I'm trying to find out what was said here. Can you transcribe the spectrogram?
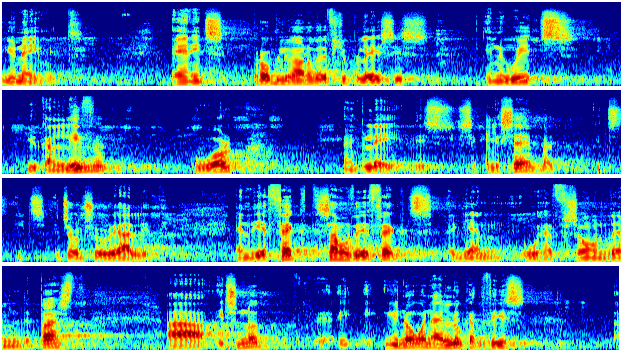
you name it. And it's probably one of the few places in which you can live, work, and play. This is a cliche, but it's, it's, it's also reality. And the effect, some of the effects, again, we have shown them in the past. Uh, it's not, you know, when I look at this, uh,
